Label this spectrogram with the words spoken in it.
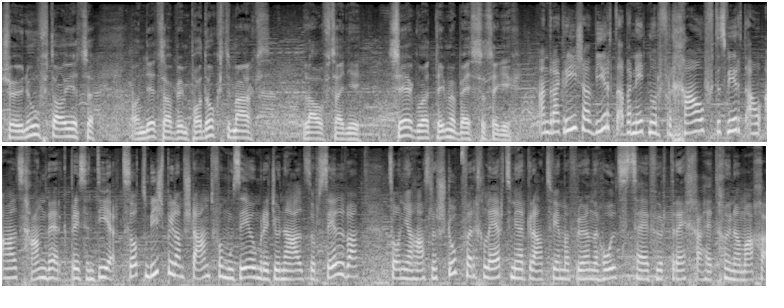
schön aufgetan. Und jetzt auch beim Produktemarkt läuft es eigentlich sehr gut, immer besser, sage ich. Andra Grisha wird aber nicht nur verkauft, es wird auch als Handwerk präsentiert. So zum Beispiel am Stand vom Museum Regional zur Selva. Sonja Hasler-Stupf erklärt mir gerade, wie man früher Holzzähne für die Rechen hat können machen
